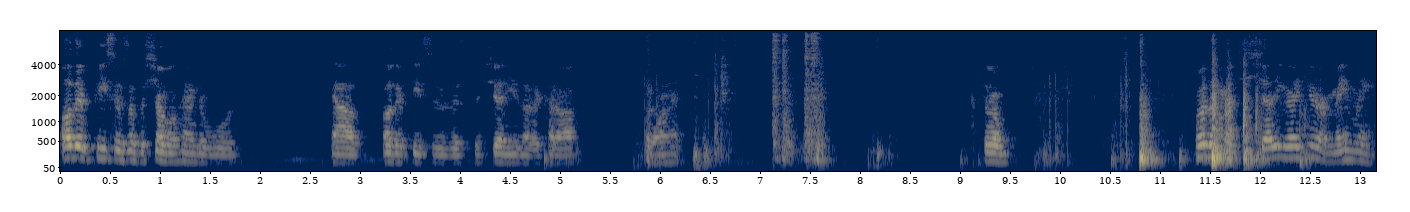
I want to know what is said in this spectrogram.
other pieces of the shovel handle would have other pieces of this machete that I cut off, put on it. So for the machete right here, mainly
